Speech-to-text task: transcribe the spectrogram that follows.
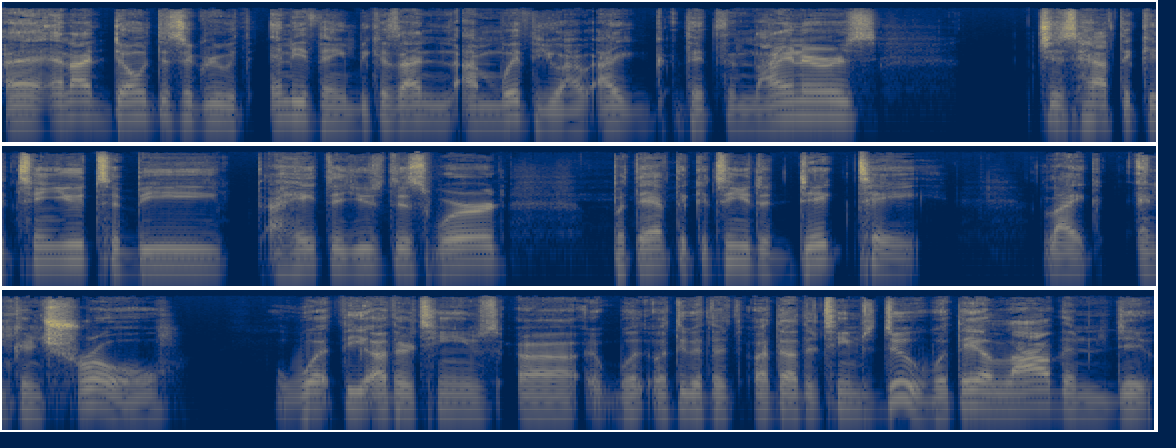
uh, and I don't disagree with anything because I I'm with you. I, I that the Niners just have to continue to be. I hate to use this word, but they have to continue to dictate, like, and control what the other teams uh what, what the other what the other teams do what they allow them to do.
